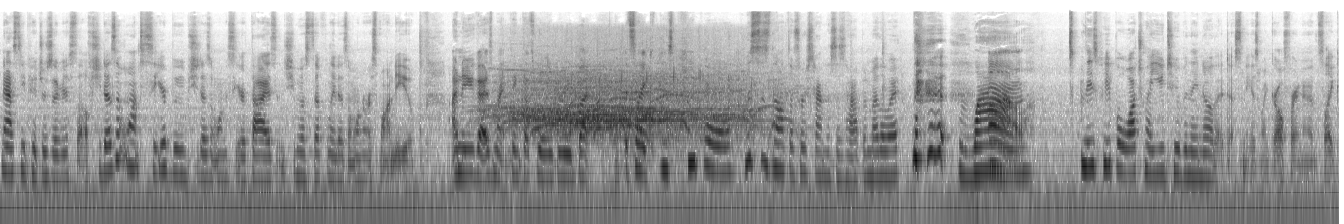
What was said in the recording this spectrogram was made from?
nasty pictures of yourself. She doesn't want to see your boobs, she doesn't want to see your thighs, and she most definitely doesn't want to respond to you. I know you guys might think that's really rude, but it's like these people. This is not the first time this has happened, by the way. Wow. Um, these people watch my YouTube and they know that Destiny is my girlfriend, and it's like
